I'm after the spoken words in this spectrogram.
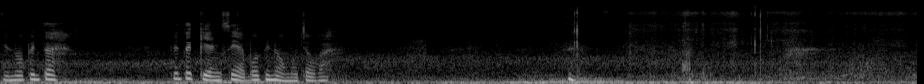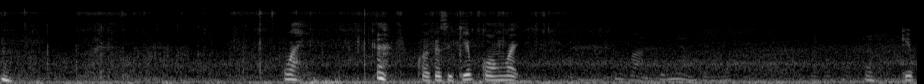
เห็นว่าเป็นแต่เป็นแต่แกงแสบบ่พี่น้องหมเจ้าว่าไว้ข่อยก็สิเก็บกองไว้ บ้านคือเมียนเป็นไง อะเก็บ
